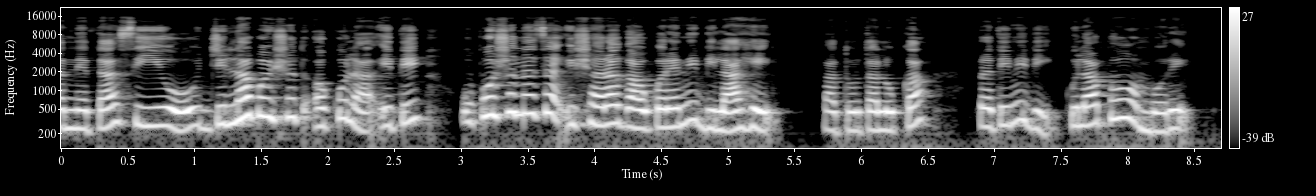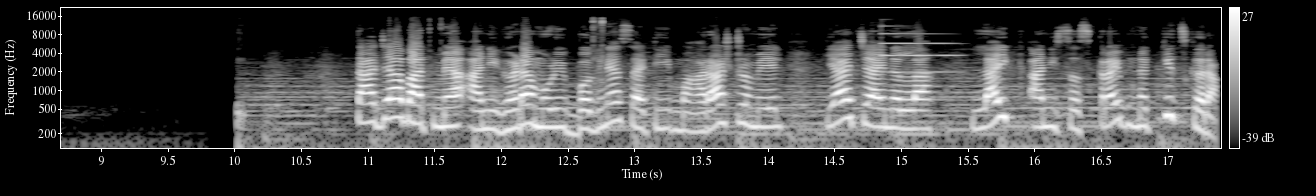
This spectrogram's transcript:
अन्यथा सीईओ जिल्हा परिषद अकोला येथे उपोषणाचा इशारा गावकऱ्यांनी दिला आहे. पातूर तालुका प्रतिनिधी गुलाबभाऊ अंबोरे. ताज्या बातम्या आणि घडामोडी बघण्यासाठी महाराष्ट्र मेल या चॅनलला लाईक आणि सबस्क्राईब नक्कीच करा.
